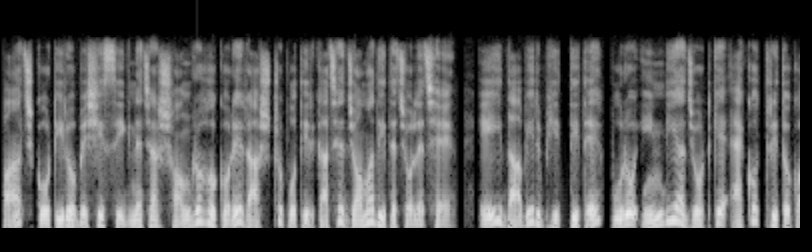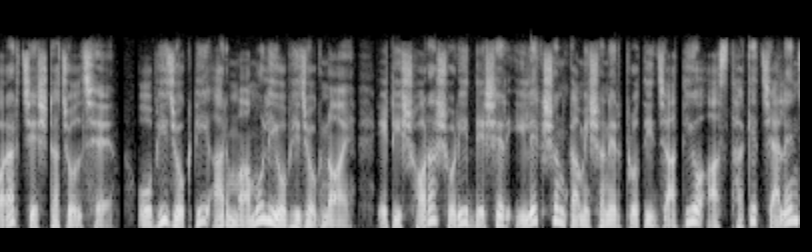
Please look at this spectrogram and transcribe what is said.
পাঁচ কোটিরও বেশি সিগনেচার সংগ্রহ করে রাষ্ট্রপতির কাছে জমা দিতে চলেছে। এই দাবির ভিত্তিতে পুরো ইন্ডিয়া জোটকে একত্রিত করার চেষ্টা চলছে। অভিযোগটি আর মামুলি অভিযোগ নয়। এটি সরাসরি দেশের ইলেকশন কমিশনের প্রতি জাতীয় আস্থাকে চ্যালেঞ্জ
